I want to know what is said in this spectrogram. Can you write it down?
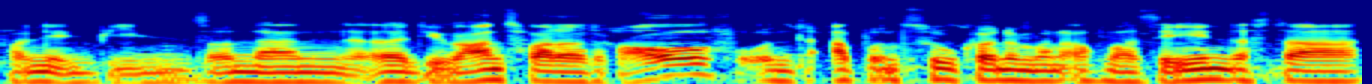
von den Bienen, sondern äh, die waren zwar da drauf und ab und zu konnte man auch mal sehen, dass da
